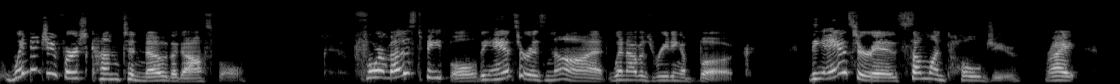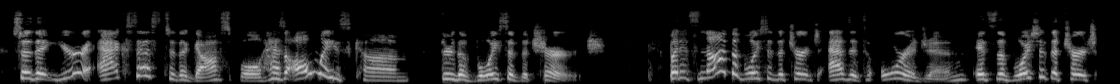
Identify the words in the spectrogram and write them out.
when did you first come to know the gospel? For most people, the answer is not when I was reading a book. The answer is someone told you, right? So that your access to the gospel has always come through the voice of the church. But it's not the voice of the church as its origin, it's the voice of the church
